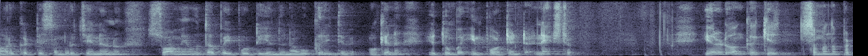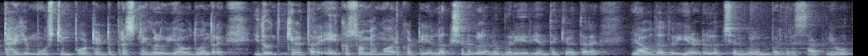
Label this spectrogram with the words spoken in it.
ಮಾರುಕಟ್ಟೆ ಸಂರಚನೆಯನ್ನು ಸ್ವಾಮಿಯುತ ಪೈಪೋಟಿ ಎಂದು ನಾವು ಕರಿತೇವೆ. ಓಕೆನಾ ಇದು ತುಂಬ ಇಂಪಾರ್ಟೆಂಟ್ ನೆಕ್ಸ್ಟ್ ಎರಡು ಅಂಕಕ್ಕೆ ಸಂಬಂಧಪಟ್ಟ ಹಾಗೆ ಮೋಸ್ಟ್ ಇಂಪಾರ್ಟೆಂಟ್ ಪ್ರಶ್ನೆಗಳು ಯಾವುದು ಅಂದರೆ ಇದೊಂದು ಕೇಳ್ತಾರೆ. ಏಕಸ್ವಾಮ್ಯ ಮಾರುಕಟ್ಟೆಯ ಲಕ್ಷಣಗಳನ್ನು ಬರೆಯಿರಿ ಅಂತ ಕೇಳ್ತಾರೆ. ಯಾವುದಾದ್ರೂ ಎರಡು ಲಕ್ಷಣಗಳನ್ನು ಬರೆದ್ರೆ ಸಾಕು ನೀವು.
